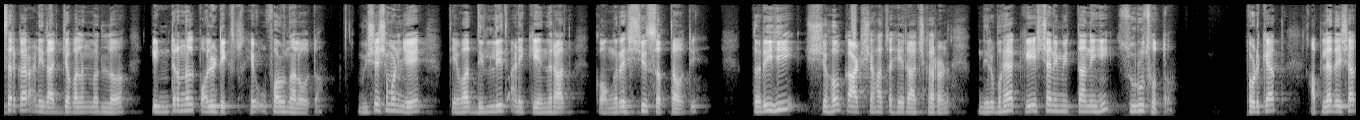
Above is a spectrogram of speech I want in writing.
सरकार आणि राज्यपालांमधलं इंटरनल पॉलिटिक्स हे उफाळून आलं होतं. विशेष म्हणजे तेव्हा दिल्लीत आणि केंद्रात काँग्रेसची सत्ता होती. तरीही शह काटशहाचं हे राजकारण निर्भया केसच्या निमित्तानेही सुरूच होतं. थोडक्यात आपल्या देशात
